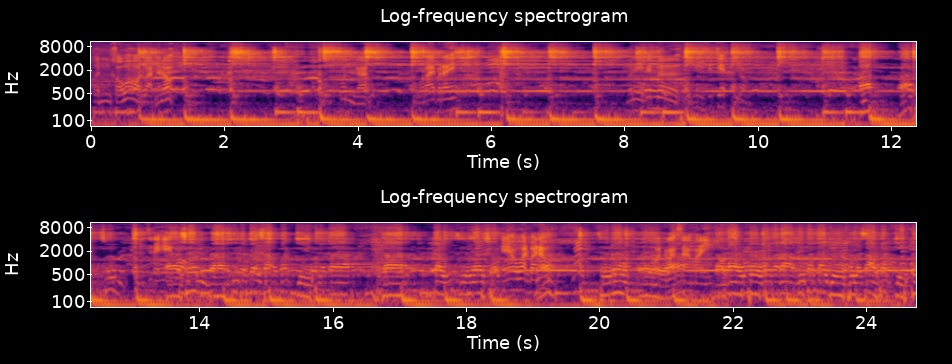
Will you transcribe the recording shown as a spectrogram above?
เพิ่นเขามาหอดวัดนะเนาะ ล้องเช่นอ่าที่พระเจ้าทราบพักจีบนะครับอ่าเจ้าเรือชดแห่วัดบ้านเฮาคือเรื่องเอ่อวัดกำลังสร้างใหม่เอาเอาโบวัฒนาที่พระเจ้าอยู่บุรษาพักจีบก็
